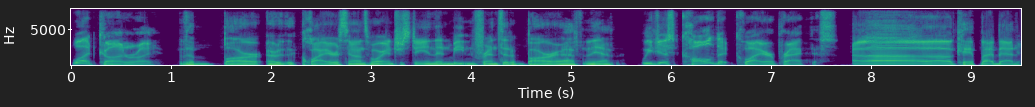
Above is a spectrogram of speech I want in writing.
What, Conroy? The bar or the choir sounds more interesting than meeting friends at a bar after the. We just called it choir practice. Oh, okay. My bad.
